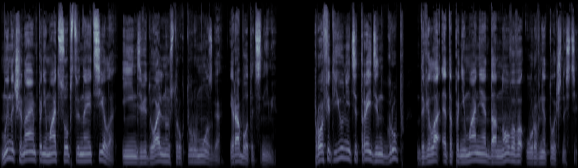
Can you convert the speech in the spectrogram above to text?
мы начинаем понимать собственное тело и индивидуальную структуру мозга и работать с ними. Profit Unity Trading Group довела это понимание до нового уровня точности.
